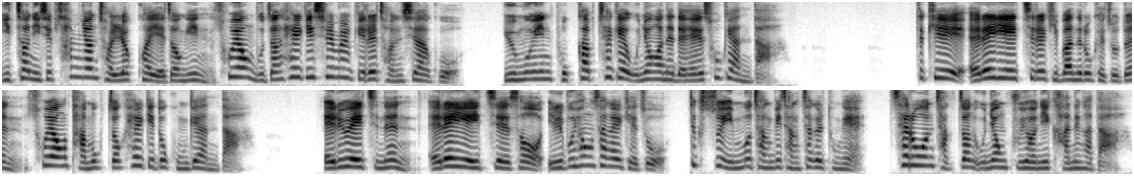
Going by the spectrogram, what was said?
2023년 전력화 예정인 소형 무장 헬기 실물기를 전시하고 유무인 복합 체계 운영안에 대해 소개한다. 특히 LAH를 기반으로 개조된 소형 다목적 헬기도 공개한다. LUH는 LAH에서 일부 형상을 개조, 특수 임무 장비 장착을 통해 새로운 작전 운영 구현이 가능하다.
